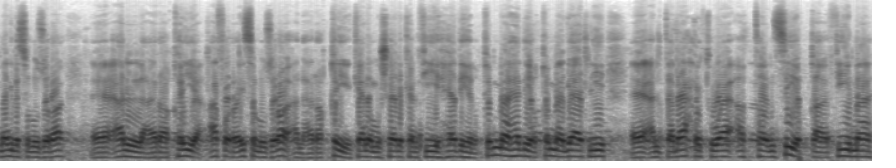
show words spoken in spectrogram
مجلس الوزراء العراقي عفوا رئيس الوزراء العراقي كان مشاركا في هذه القمة. هذه القمة جاءت للتباحث والتنسيق فيما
